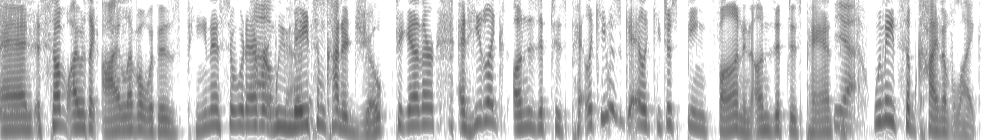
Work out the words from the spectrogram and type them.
and some I was like eye level with his penis or whatever. Oh, and we made some kind of joke together, and he like unzipped his pants, like he was gay, like he just being fun and unzipped his pants. Yeah. we made some kind of like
